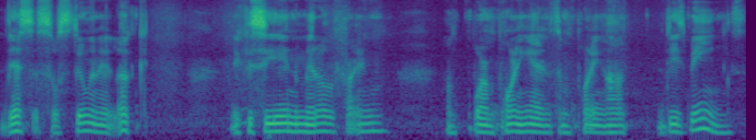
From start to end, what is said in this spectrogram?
This is what's doing it. Look, you can see in the middle of the frame where I'm pointing at, I'm pointing out these beings.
